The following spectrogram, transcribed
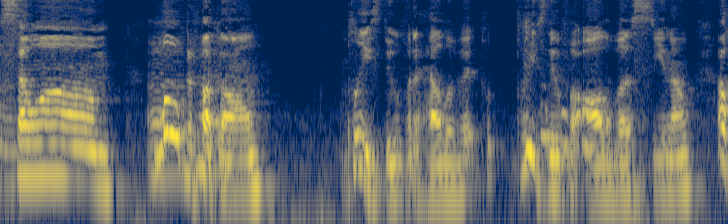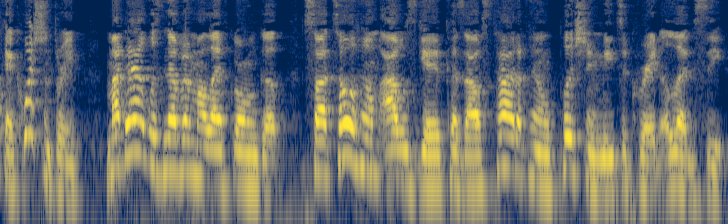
So um, move the fuck on. Please do for the hell of it. Please do for all of us, you know. Okay, question three. My dad was never in my life growing up, so I told him I was gay because I was tired of him pushing me to create a legacy.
